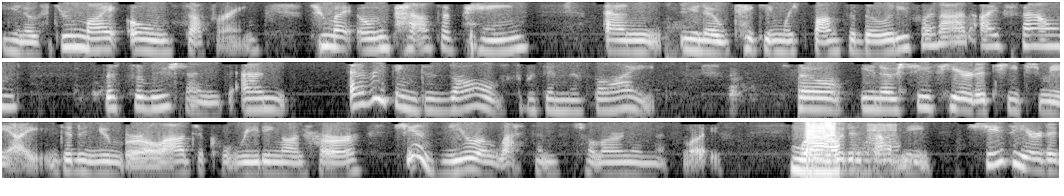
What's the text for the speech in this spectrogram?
you know, through my own suffering, through my own path of pain and, you know, taking responsibility for that, I found the solutions and everything dissolves within this light. So, you know, she's here to teach me. I did a numerological reading on her. She has zero lessons to learn in this life. Wow. what does that mean? She's here to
